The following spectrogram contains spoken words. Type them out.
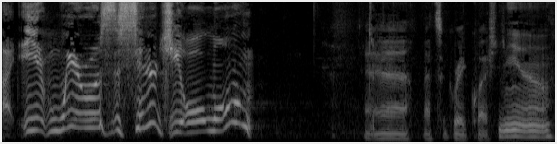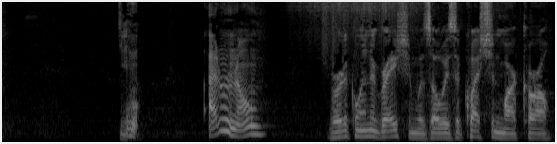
uh, you know, where was the synergy all along? Yeah, that's a great question. Yeah. Yeah. Well, I don't know. Vertical integration was always a question mark, Carl,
